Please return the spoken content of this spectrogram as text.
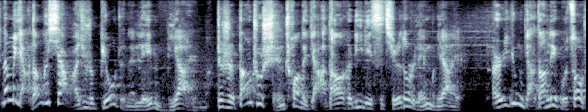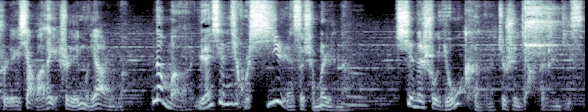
那么亚当和夏娃就是标准的雷姆利亚人嘛，就是当初神创的亚当和莉莉丝其实都是雷姆利亚人，而用亚当肋骨造出来的一个夏娃，他也是雷姆利亚人嘛。那么原先那些会儿蜥蜴人是什么人呢？现在说有可能就是亚特兰蒂斯。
